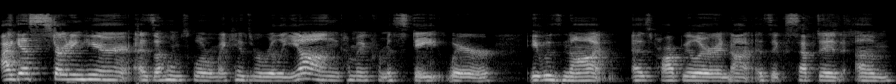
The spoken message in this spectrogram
i guess starting here as a homeschooler when my kids were really young coming from a state where it was not as popular and not as accepted. Um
